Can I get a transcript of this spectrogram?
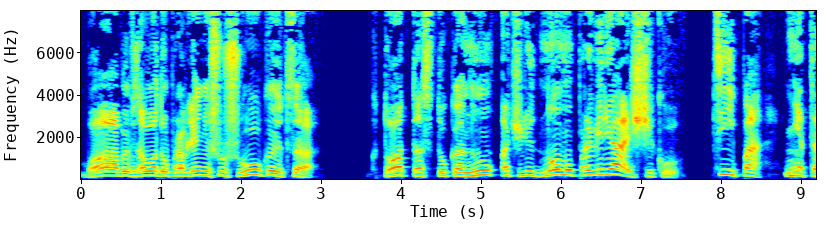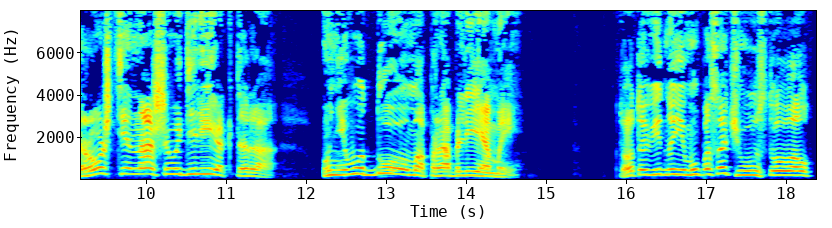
Бабы в заводоуправлении шушукаются. Кто-то стуканул очередному проверящику. Типа, не трожьте нашего директора, у него дома проблемы. Кто-то, видно, ему посочувствовал.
